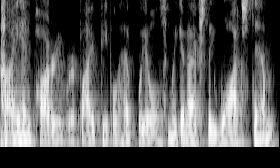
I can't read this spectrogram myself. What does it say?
high end pottery where five people have wheels and we could actually watch them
